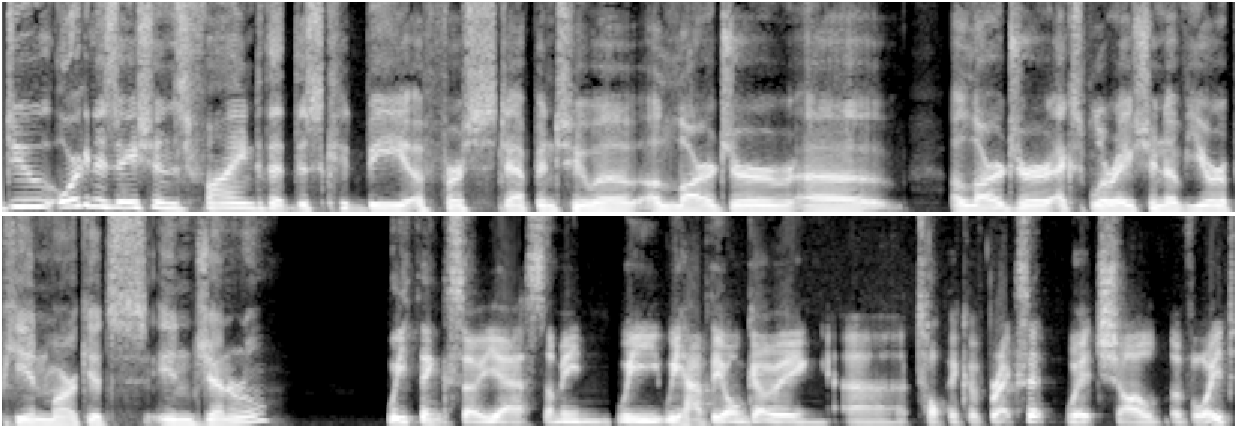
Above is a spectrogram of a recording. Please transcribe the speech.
Do organizations find that this could be a first step into a, a larger uh, a larger exploration of European markets in general? We think so, yes. I mean, we, we have the ongoing uh, topic of Brexit, which I'll avoid.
